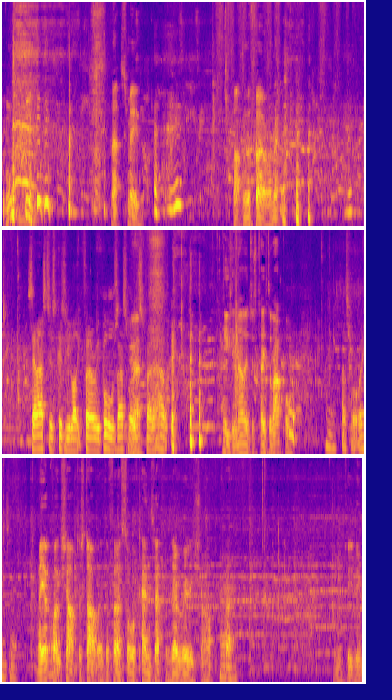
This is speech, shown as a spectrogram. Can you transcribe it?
that's smooth. Not always easy. Apart from the fur on it. So that's just because you like furry balls. That's why Yeah. you spread it out. Easy now. They just taste of apple. that's what Wayne said. They are quite sharp to start with. The first sort of 10 seconds, they're really sharp. Yeah. easy.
